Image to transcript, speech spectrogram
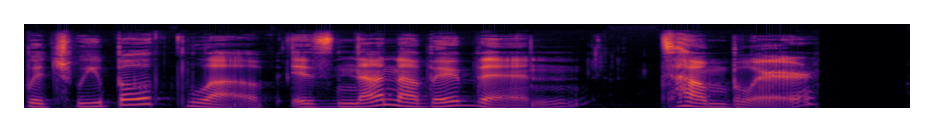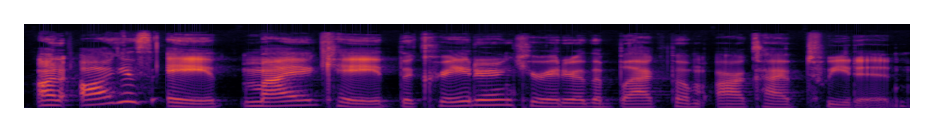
which we both love, is none other than Tumblr. On August 8th, Maya Cade, the creator and curator of the Black Film Archive, tweeted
